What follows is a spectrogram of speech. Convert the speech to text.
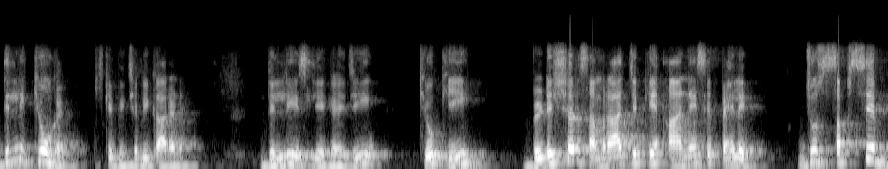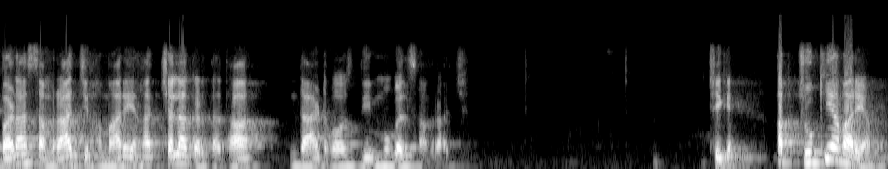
दिल्ली क्यों गए? उसके पीछे भी कारण है। दिल्ली इसलिए गए जी क्योंकि ब्रिटिशर साम्राज्य के आने से पहले जो सबसे बड़ा साम्राज्य हमारे यहाँ चला करता था दैट वॉज़ द मुगल साम्राज्य। ठीक है? अब चूँकि हमारे यहाँ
